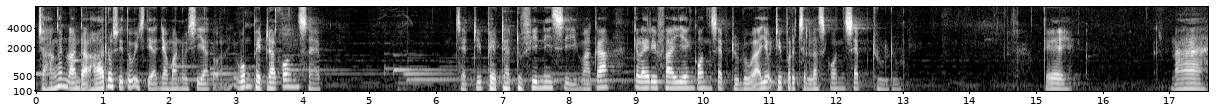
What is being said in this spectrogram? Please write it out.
janganlah ndak harus itu istilahnya manusia kok. Wong beda konsep. Jadi beda definisi, maka clarifying konsep dulu. Ayo diperjelas konsep dulu. Oke. Nah,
